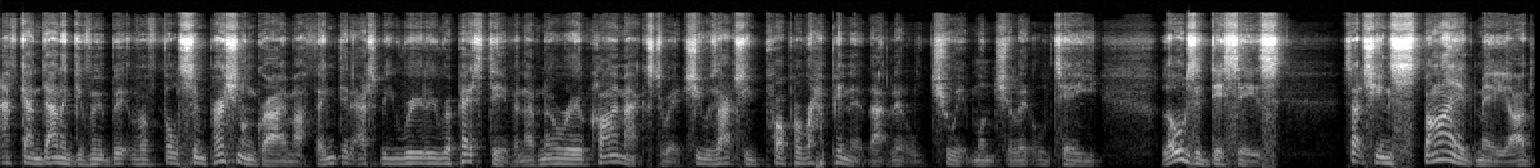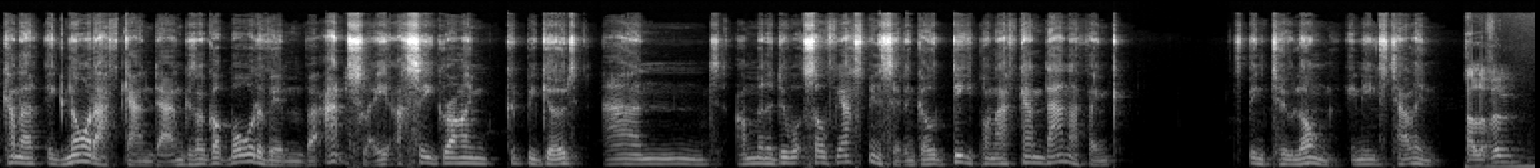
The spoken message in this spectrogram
Afghan Dan had given me a bit of a false impression on Grime, I think. It had to be really repetitive and have no real climax to it. She was actually proper rapping it, that little chew it, munch a little tea. Loads of disses. It's actually inspired me. I'd kind of ignored Afghan Dan because I got bored of him, but actually I see Grime could be good and I'm going to do what Sophie Aspin said and go deep on Afghan Dan, I think. It's been too long. He needs telling. I love him.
